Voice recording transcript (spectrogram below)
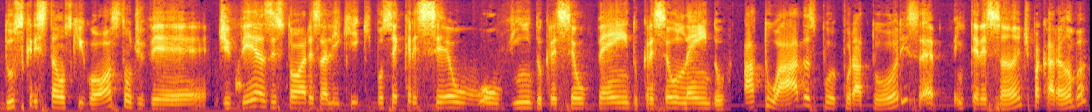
dos cristãos que gostam de ver de ver as histórias ali que, que você cresceu ouvindo, cresceu vendo, cresceu lendo, atuadas por, por atores, é interessante pra caramba,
